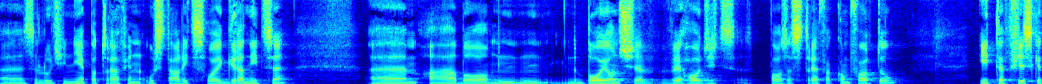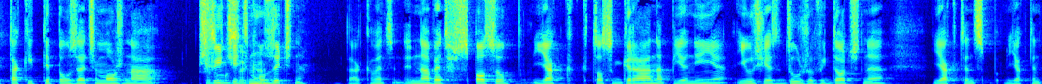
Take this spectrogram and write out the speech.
e, że ludzie nie potrafią ustalić swoje granice, albo boją się wychodzić poza strefę komfortu. I te wszystkie takie typu rzeczy można ćwiczyć muzycznie. Tak? Więc nawet w sposób, jak ktoś gra na pianinie, już jest dużo widoczne, jak ten, jak ten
